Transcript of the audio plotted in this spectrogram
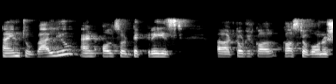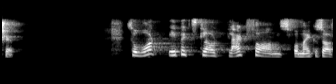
time to value and also decreased uh, total cost of ownership. So what Apex Cloud platforms for Microsoft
